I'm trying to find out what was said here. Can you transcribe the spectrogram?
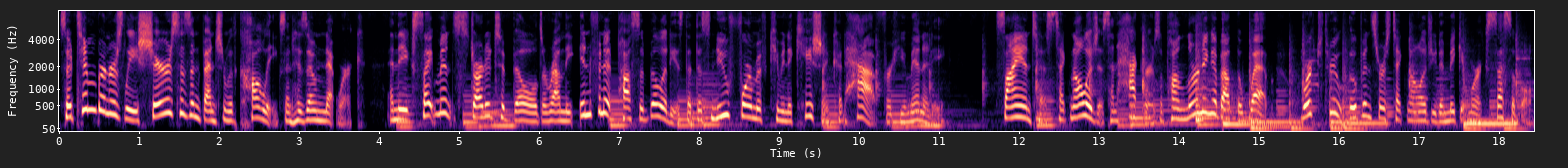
So Tim Berners Lee shares his invention with colleagues in his own network and the hmm. excitement started to build around the infinite possibilities that this new form of communication could have for humanity. Scientists, mm. technologists, and hackers, upon learning about the web, worked through open source technology to make it more accessible.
